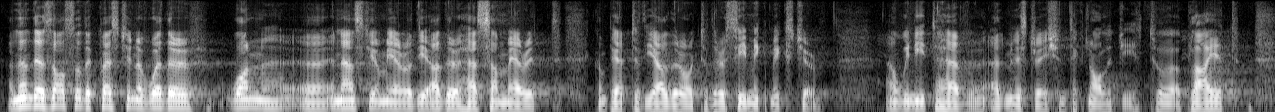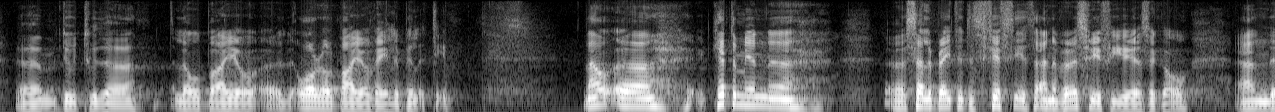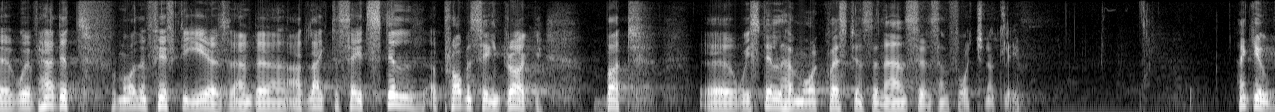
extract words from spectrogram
And then there's also the question of whether one uh, enantiomer or the other has some merit compared to the other or to the racemic mixture. And we need to have administration technology to apply it um, due to the low bio, uh, oral bioavailability. Now, uh, ketamine uh, uh, celebrated its 50th anniversary a few years ago, and uh, we've had it for more than 50 years, and uh, I'd like to say it's still a promising drug, but we still have more questions than answers, unfortunately. Thank you.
